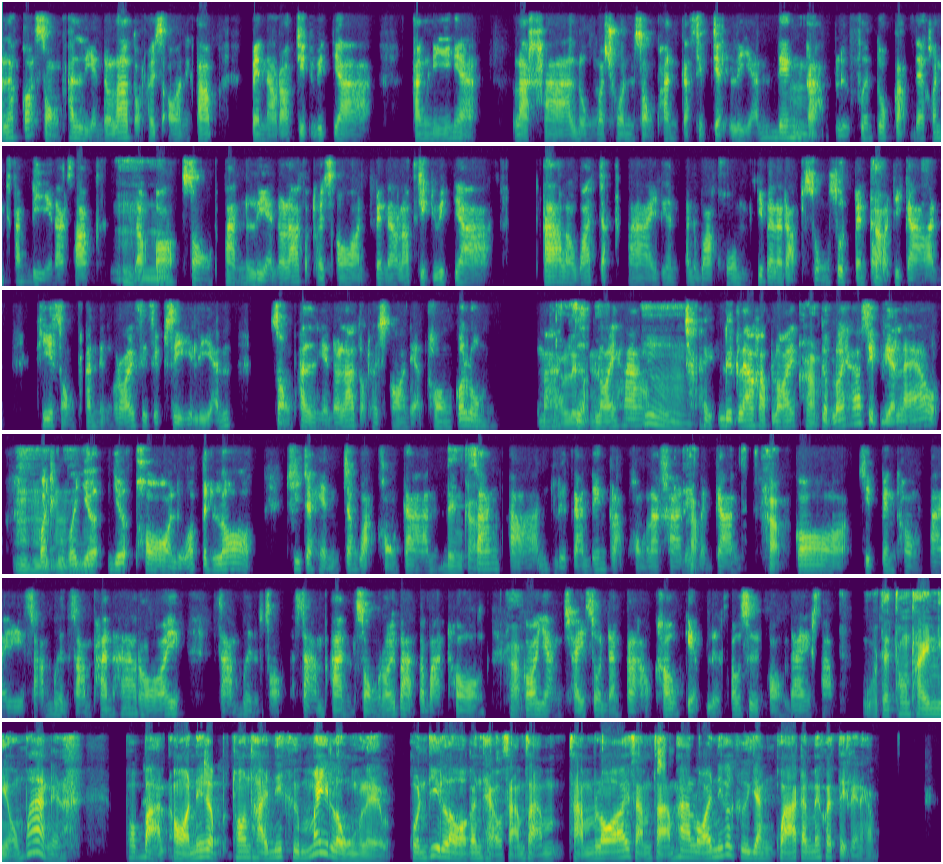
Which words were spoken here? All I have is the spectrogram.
แล้วก็ 2,000 เหรียญดอลลาร์ต่อทอยส์ออนครับ เป็นแนวรับจิตวิทยา ครั้งนี้เนี่ยราคาลงมาชน 2,000 กับ 17 เหรียญเด้งอืมกลับ หรือฟื้นตัวกลับได้ค่อนข้างดีนะครับอือฮึแล้วก็ 2,000 เหรียญดอลลาร์ต่อทอยส์ออนเป็นแนวรับจิตวิทยา ถ้าเราวัดจากไฮเดือนธันวาคมที่เป็นระดับสูงสุดเป็นประวัติการณ์ที่ 2,144 เหรียญ 2,000 เหรียญดอลลาร์ต่อทอยส์ออนเนี่ยทองก็ลง มาเกือบร้อยห้าอืมใช่ลึกแล้วครับร้อยครับเกือบร้อยห้าสิบเหรียญแล้วอือฮึก็ถือว่าเยอะเยอะพอหรือว่าเป็นรอบที่จะเห็นจังหวะของการเด้งกลับสร้างฐานหรือการเด้งกลับของราคาได้ครับเหมือนกันครับก็คิดเป็นทองไทยสามหมื่นสามพันห้าร้อยสามหมื่นสามพันสองร้อยบาทต่อบาททองครับก็ยังใช้โซนดังกล่าวเข้าเก็บหรือเข้าซื้อทองได้ครับโอ้แต่ทองไทยเหนียวมากเลยนะ พอบาทอ่อนนี่กับทองไทยนี่คือไม่ลงเลย คนที่รอกันแถวสามสามสามร้อยสามสามห้าร้อยนี่ก็คือยังคว้ากันไม่ค่อยติดเลยนะครับ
